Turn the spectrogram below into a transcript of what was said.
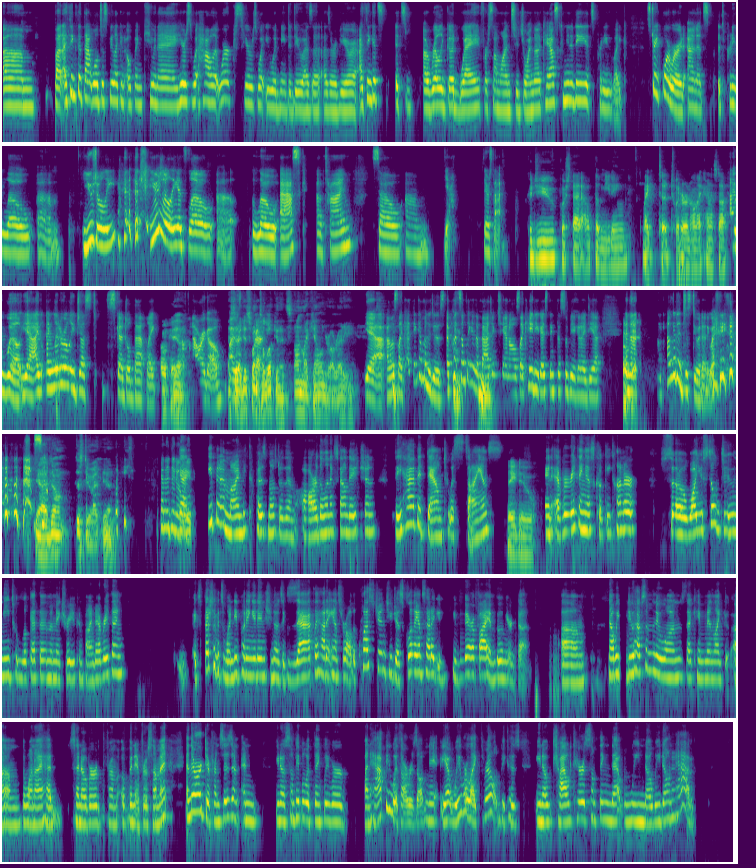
Um, but I think that that will just be like an open Q and A. Here's what, how it works. Here's what you would need to do as a, as a reviewer. I think it's, it's a really good way for someone to join the chaos community. It's pretty like straightforward and it's, it's pretty low, um, usually, usually it's low, uh, low ask of time. So, um, yeah, there's that. Could you push that out, the meeting, like to Twitter and all that kind of stuff? I will. Yeah, I, I literally just scheduled that like Okay. Yeah. an hour ago. I said, I was- just went to look and it's on my calendar already. Yeah, I was mm. like, I think I'm gonna do this. I put something in the mm. badging channels like, hey, do you guys think this would be a good idea? And then Okay. Like, I'm gonna just do it anyway. Yeah, So, don't, just do it. Yeah. Kind of didn't Yeah, wait. keep it in mind because most of them are the Linux Foundation. They have it down to a science They do. and everything is cookie cutter. So while you still do need to look at them and make sure you can find everything, especially if it's Wendy putting it in, she knows exactly how to answer all the questions. You just glance at it, you, you verify and boom, you're done. Um, now we do have some new ones that came in like um, the one I had sent over from OpenInfra Summit. And there are differences and, and, you know, some people would think we were unhappy with our result. and yet- we were like thrilled because, you know, childcare is something that we know we don't have.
